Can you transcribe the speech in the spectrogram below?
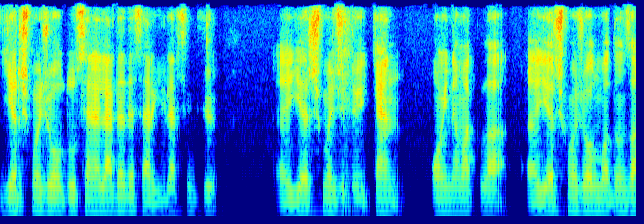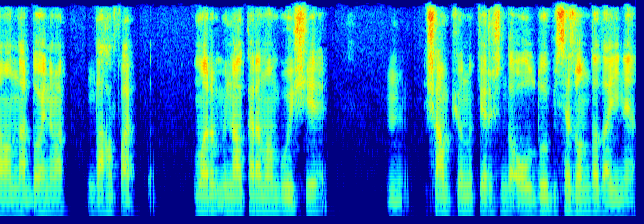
yarışmacı olduğu senelerde de sergiler. Çünkü e, yarışmacıyken oynamakla e, yarışmacı olmadığın zamanlarda oynamak daha farklı. Umarım Ünal Karaman bu işi şampiyonluk yarışında olduğu bir sezonda da yine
